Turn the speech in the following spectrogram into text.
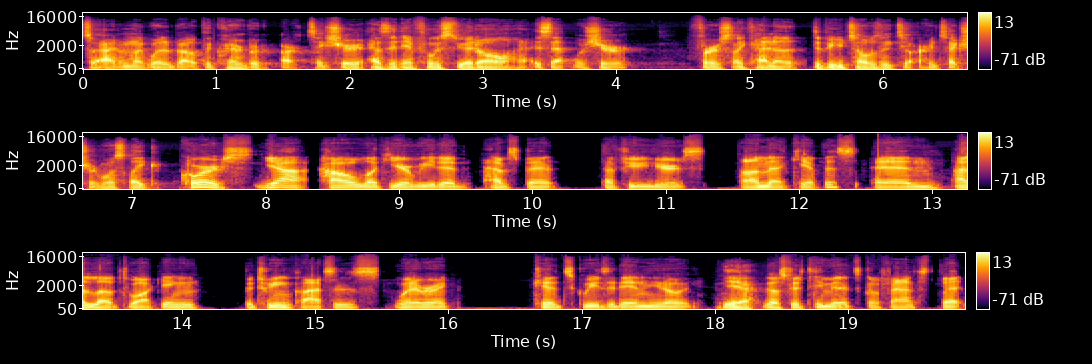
So Adam, like, what about the Cranbrook architecture? Has it influenced you at all? Is that what your first, like, kind of dipping your toes into architecture was like? Of course, yeah. How lucky are we to have spent a few years on that campus? And I loved walking between classes whenever I could squeeze it in, you know, yeah, those 15 minutes go fast. But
